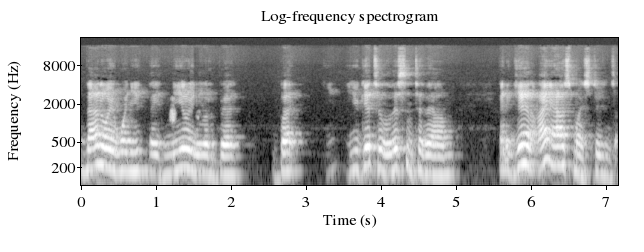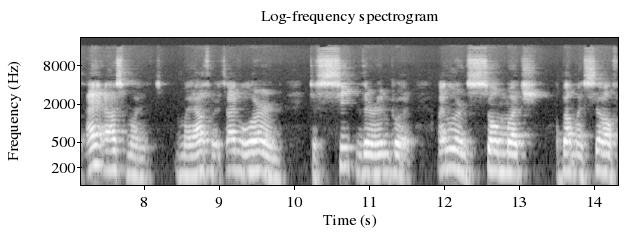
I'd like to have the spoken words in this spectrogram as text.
not only when you, they kneel you a little bit, but you get to listen to them. And again, I ask my students, I ask my my athletes, I learn to seek their input. I learn so much about myself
